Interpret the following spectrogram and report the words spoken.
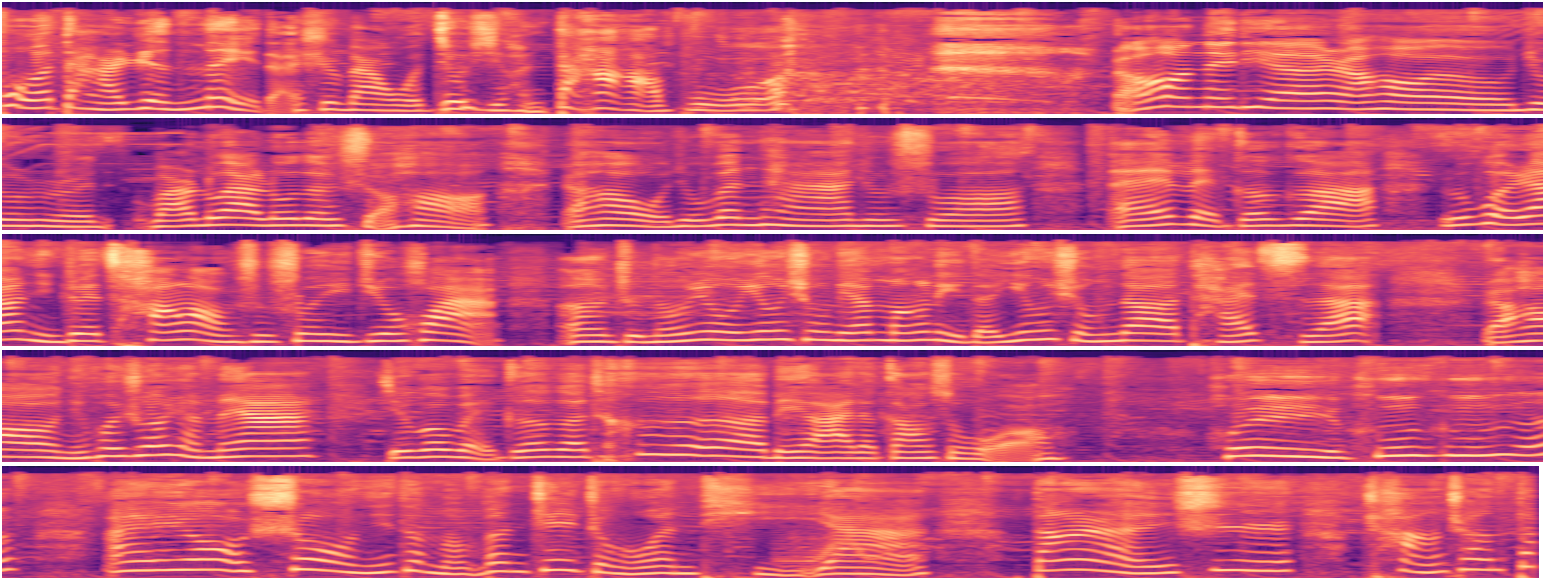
波大任内的是吧？我就喜欢大波。然后那天，然后就是玩撸啊撸的时候，然后我就问他，就说：“哎，伟哥哥，如果让你对苍老师说一句话，嗯，只能用英雄联盟里的英雄的台词，然后你会说什么呀？”结果伟哥哥特别有爱的告诉我：“嘿，呵呵，哎呦，瘦，你怎么问这种问题呀？当然是尝尝大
